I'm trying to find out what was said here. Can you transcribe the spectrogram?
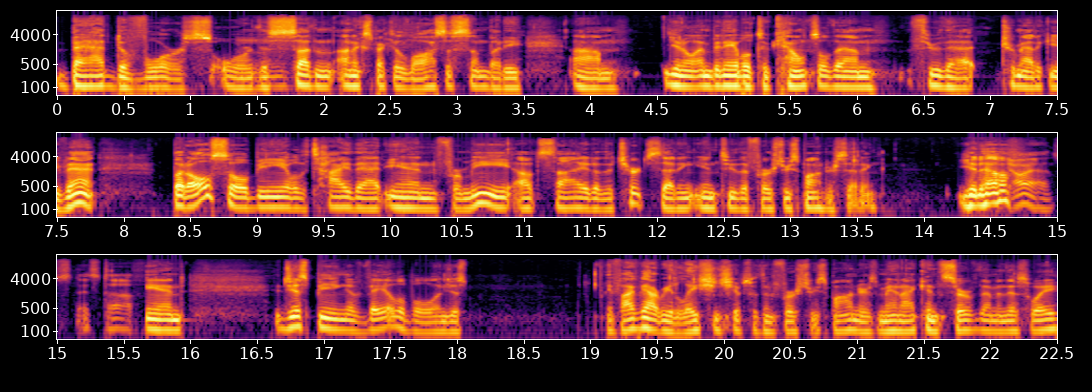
bad divorce or the sudden unexpected loss of somebody, um, you know, and been able to counsel them through that traumatic event, but also being able to tie that in for me outside of the church setting into the first responder setting, you know, Oh, yeah. It's, it's tough. and just being available and just if I've got relationships within first responders, man, I can serve them in this way.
